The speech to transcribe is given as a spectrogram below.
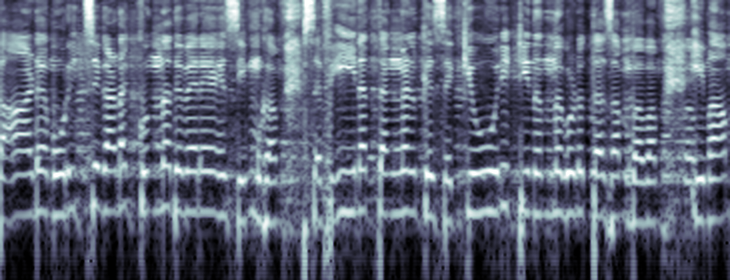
കാട് മുറിച്ച് കടക്കുന്നത് വരെ സിംഹം സഫീന തങ്ങൾക്ക് സെക്യൂരിറ്റി നിന്ന് കൊടുത്ത സംഭവം. ഇമാം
